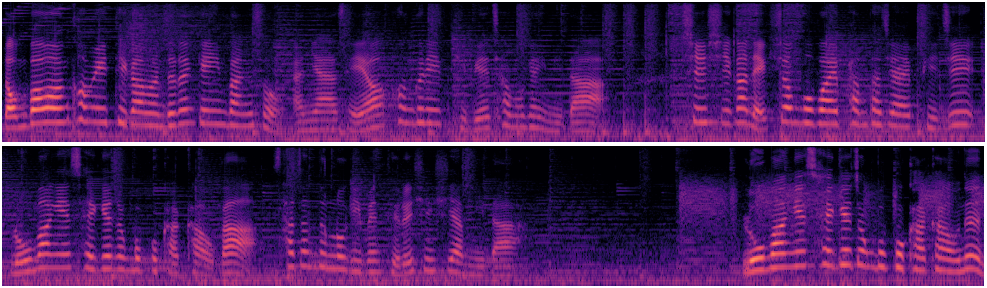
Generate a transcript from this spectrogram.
넘버원 커뮤니티가 만드는 게임 방송 안녕하세요. 헝그리 TV의 차무경입니다. 실시간 액션 모바일 판타지 RPG 로망의 세계 정보포 카카오가 사전 등록 이벤트를 실시합니다. 로망의 세계 정보포 카카오는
